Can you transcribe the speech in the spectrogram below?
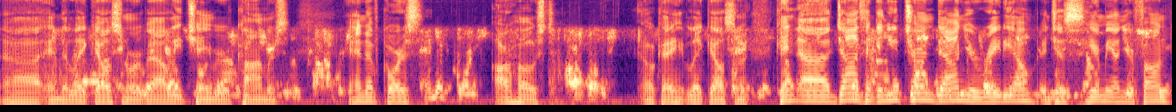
Uh, and the Lake Elsinore Valley Chamber of Commerce. And of course, our host. Okay, Lake Elsinore. Can uh, Jonathan? Can you turn down your radio and just hear me on your phone?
